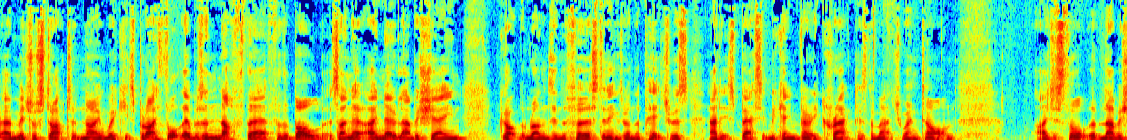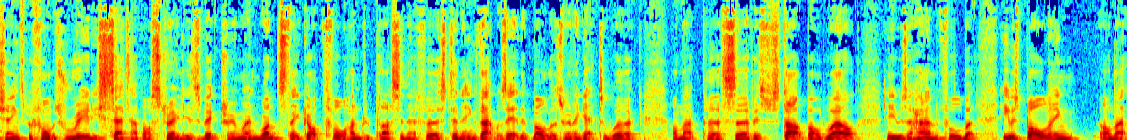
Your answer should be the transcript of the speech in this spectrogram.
Uh, Mitchell started at nine wickets, but I thought there was enough there for the bowlers. I know I know Labuschagne got the runs in the first innings when the pitch was at its best. It became very cracked as the match went on. I just thought that Labuschagne's performance really set up Australia's victory. And when once they got 400 plus in their first innings, that was it. The bowlers were going to get to work on that Perth surface. Starc bowled well. He was a handful, but he was bowling on that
